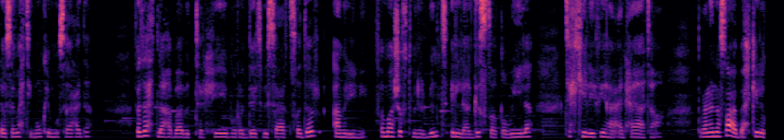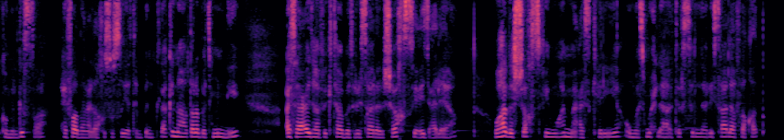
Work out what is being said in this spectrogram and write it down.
لو سمحتي ممكن مساعدة؟ فتحت لها باب الترحيب ورديت بسعة صدر أمريني. فما شفت من البنت إلا قصة طويلة تحكي لي فيها عن حياتها. طبعا أنا صعب أحكي لكم القصة حفاظا على خصوصية البنت لكنها طلبت مني أساعدها في كتابة رسالة لشخص يعز عليها وهذا الشخص في مهمة عسكرية ومسموح لها ترسل له رسالة فقط.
